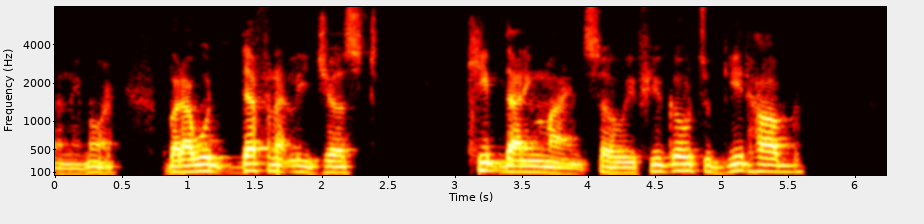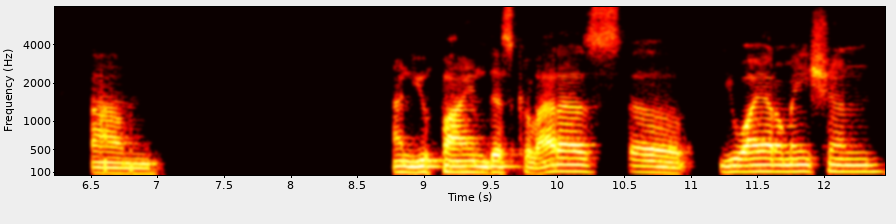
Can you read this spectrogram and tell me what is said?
anymore, but I would definitely just keep that in mind. So if you go to GitHub, um, and you find Descolada's, uh, UI automation,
